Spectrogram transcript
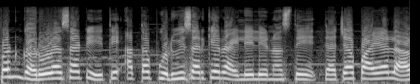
पण गरुडासाठी ते आता पूर्वीसारखे राहिलेले नसते. त्याच्या पायाला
